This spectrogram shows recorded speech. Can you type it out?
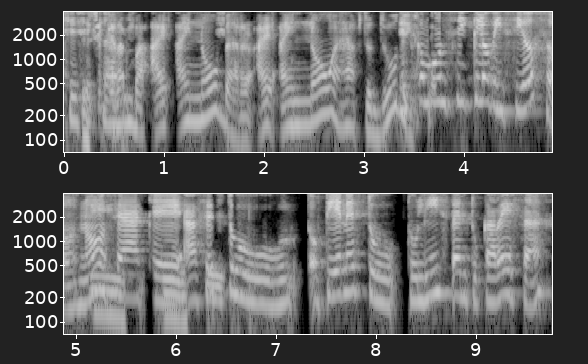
Sí, sí, claro. Caramba, I, know better. I, know I have to do this. Es como un ciclo vicioso, ¿no? o sea, que haces tu, o tienes tu, tu lista en tu cabeza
